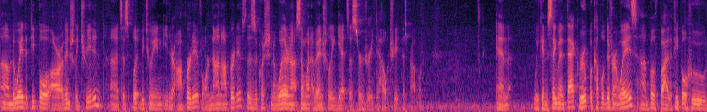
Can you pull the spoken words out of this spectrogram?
um, the way that people are eventually treated, uh, it's a split between either operative or non-operative. So this is a question of whether or not someone eventually gets a surgery to help treat this problem. And we can segment that group a couple different ways, uh, both by the people who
